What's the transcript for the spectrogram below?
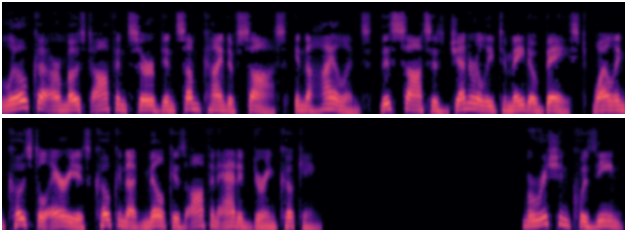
Laoka are most often served in some kind of sauce. In the highlands, this sauce is generally tomato-based, while in coastal areas coconut milk is often added during cooking. Mauritian cuisine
